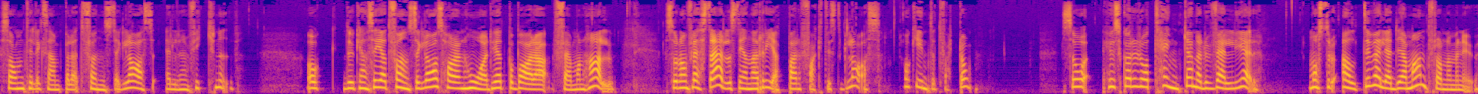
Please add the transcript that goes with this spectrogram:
som till exempel ett fönsterglas eller en fickkniv. Och du kan se att fönsterglas har en hårdhet på bara 5,5. Så de flesta ädelstenar repar faktiskt glas och inte tvärtom. Så hur ska du då tänka när du väljer? Måste du alltid välja diamant från och med nu,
